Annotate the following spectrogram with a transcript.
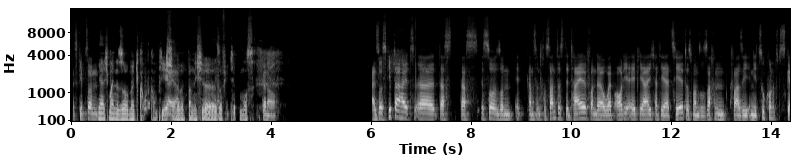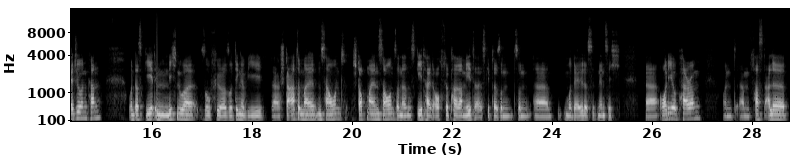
es gibt so ein. Ja, ich meine so mit Code Completion, ja, ja. damit man nicht äh, ja. so viel tippen muss. Genau. Also es gibt da halt, äh, das, das ist so, so ein ganz interessantes Detail von der Web Audio API. Ich hatte ja erzählt, dass man so Sachen quasi in die Zukunft schedulen kann. Und das geht eben nicht nur so für so Dinge wie äh, starte mal einen Sound, stopp mal einen Sound, sondern es geht halt auch für Parameter. Es gibt da so ein, so ein äh, Modell, das nennt sich äh, Audio Param. Und ähm, fast alle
